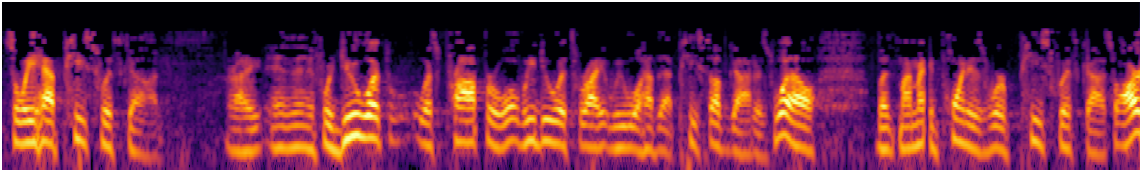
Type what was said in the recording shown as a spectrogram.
so we have peace with God, right? And if we do what, what's proper, what we do what's right, we will have that peace of God as well. But my main point is we're peace with God. So our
